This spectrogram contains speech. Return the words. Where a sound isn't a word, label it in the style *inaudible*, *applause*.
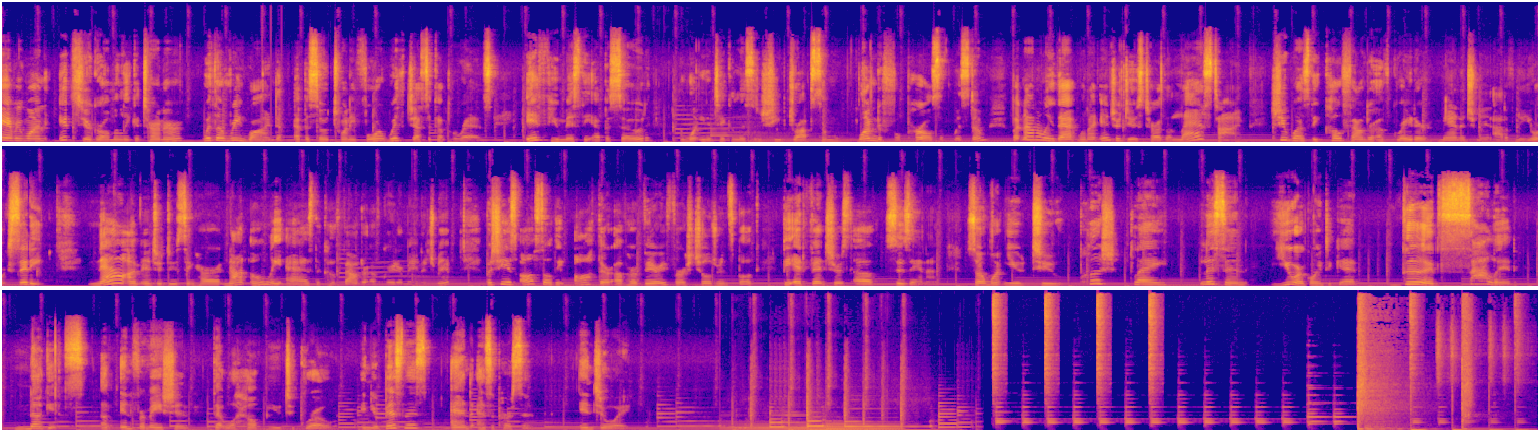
Hey everyone, it's your girl Malika Turner with a rewind of episode 24 with Jessica Perez. If you missed the episode, I want you to take a listen. She dropped some wonderful pearls of wisdom. But not only that, when I introduced her the last time, she was the co founder of Greater Management out of New York City. Now I'm introducing her not only as the co founder of Greater Management, but she is also the author of her very first children's book, The Adventures of Susanna. So I want you to push play, listen. You are going to get good, solid nuggets of information that will help you to grow in your business and as a person. Enjoy.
